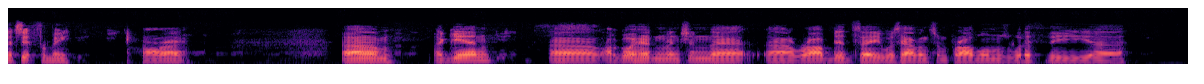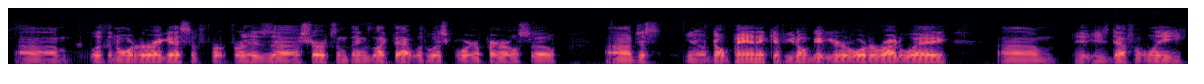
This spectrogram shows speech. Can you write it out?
That's it for me. All right. Um, again, uh, I'll go ahead and mention that uh, Rob did say he was having some problems with the uh, um, with an order, I guess, of, for, for his uh, shirts and things like that with Whiskerware Apparel. So uh, just you know, don't panic if you don't get your order right away. Um, he's definitely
